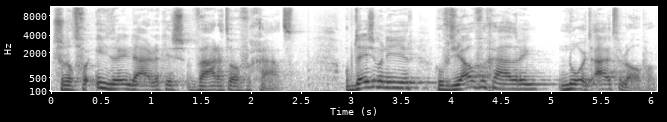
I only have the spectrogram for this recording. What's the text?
zodat voor iedereen duidelijk is waar het over gaat. Op deze manier hoeft jouw vergadering nooit uit te lopen.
